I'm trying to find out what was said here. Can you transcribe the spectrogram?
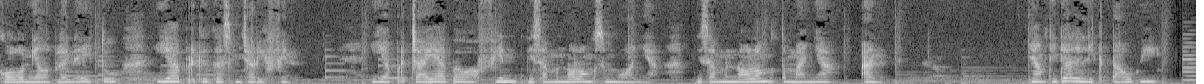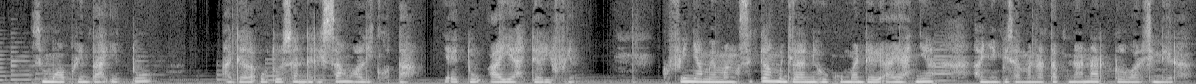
kolonial Belanda itu, ia bergegas mencari Finn. Ia percaya bahwa Finn bisa menolong semuanya, bisa menolong temannya An yang tidak Lili ketahui, semua perintah itu adalah utusan dari sang wali kota, yaitu ayah dari Vin. Vin yang memang sedang menjalani hukuman dari ayahnya hanya bisa menatap Nanar keluar jendela.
